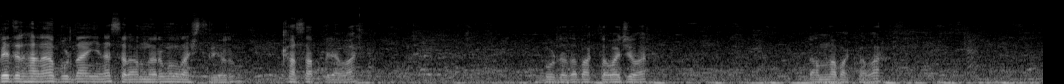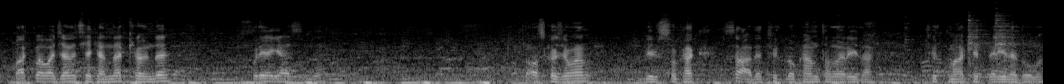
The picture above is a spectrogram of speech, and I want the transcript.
Bedirhan'a buradan yine selamlarımı ulaştırıyorum. Kasap bile var. Burada da baklavacı var. Damla baklava. Baklava canı çekenler Köln'de buraya gelsinler. Koskocaman bir sokak. Sade Türk lokantalarıyla, Türk marketleriyle dolu.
